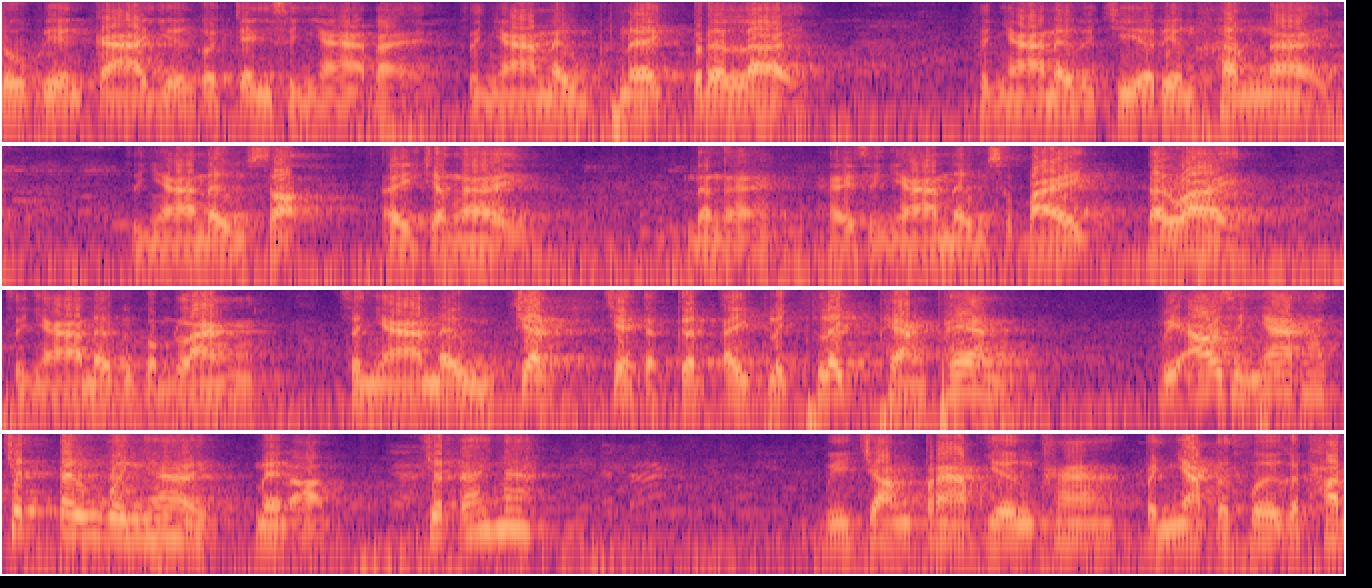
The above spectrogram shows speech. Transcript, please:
រូបរាងកាយយើងក៏ចេញសញ្ញាដែរសញ្ញានៅភ្នែកព្រិលហើយសញ្ញានៅទៅជារៀងហឹងហើយ សញ្ញានៅសក់អីចឹងហើយហ្នឹងហើយហើយសញ្ញានៅស្បែកទៅហើយសញ្ញានៅនឹងកម្លាំងសញ្ញានៅចិត្តចេះតែគិតអីភ្លេចភ្លេចភាំងភាំងវាឲ្យសញ្ញាថាចិត្តទៅវិញហើយមែនអត់ចិត្តអីណាវាចង់ប្រាប់យើងថាបញ្ញាប់ទៅធ្វើកឋិន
